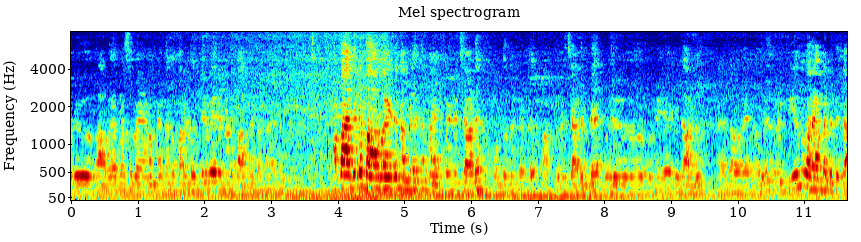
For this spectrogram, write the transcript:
ഒരു അവയർനെസ് വേണം എന്നൊക്കെ പറഞ്ഞിട്ട് ഒത്തിരി പേര് എന്നോട് പറഞ്ഞിട്ടുണ്ടായിരുന്നു. അപ്പൊ അതിന്റെ ഭാഗമായിട്ട് നമ്മൾ ഇന്ന് മൈക്രോ റിച്ചാർഡ് കൊണ്ടുവന്നിട്ടുണ്ട്. മൈക്രോ റിച്ചാർഡിന്റെ ഒരു ഇതാണ് എന്താ പറയുക ഒരു റിവ്യൂ എന്ന് പറയാൻ പറ്റത്തില്ല.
